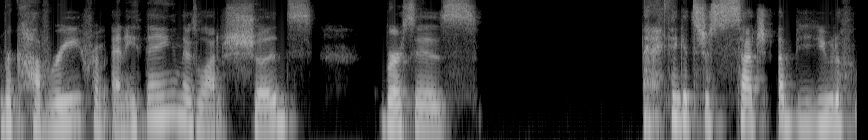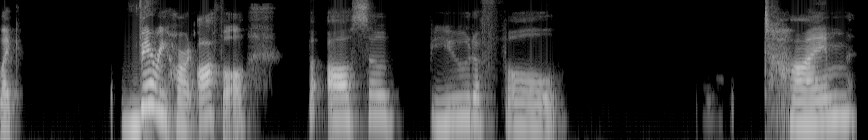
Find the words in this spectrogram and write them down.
recovery from anything. There's a lot of shoulds versus, and I think it's just such a beautiful, like, very hard, awful but also beautiful time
